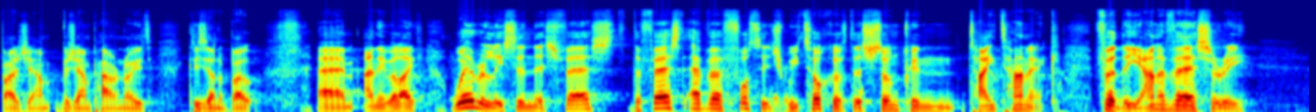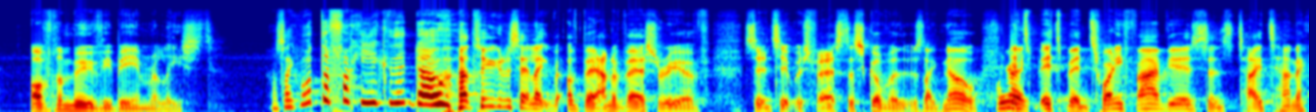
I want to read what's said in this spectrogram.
Bijan, Bijan paranoid because he's on a boat um, and they were like we're releasing this first the first ever footage we took of the sunken Titanic for the anniversary of the movie being released I was like what the fuck are you gonna no I thought you were gonna say like of the anniversary of since it was first discovered it was like no Right. it's, it's been 25 years since Titanic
